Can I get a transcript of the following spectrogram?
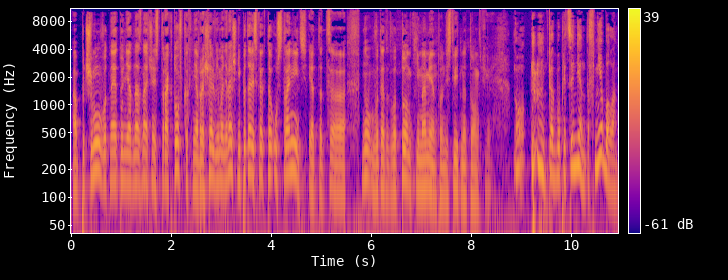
а почему вот на эту неоднозначность в трактовках не обращали внимания раньше, не пытались как-то устранить этот, э, ну, вот этот вот тонкий момент, он действительно тонкий. Ну, как бы прецедентов не было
